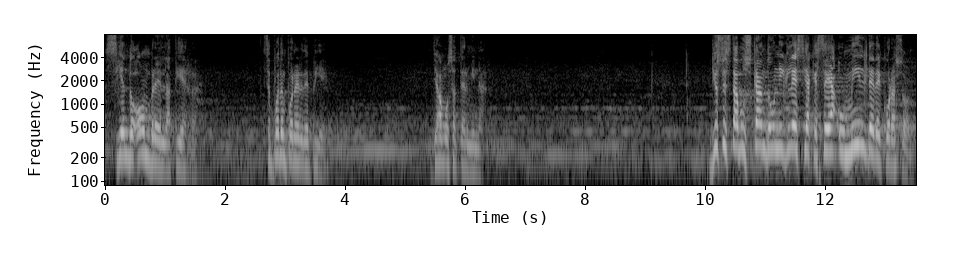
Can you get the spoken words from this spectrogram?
siendo hombre en la tierra. Se pueden poner de pie. Ya vamos a terminar. Dios está buscando una iglesia que sea humilde de corazón.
